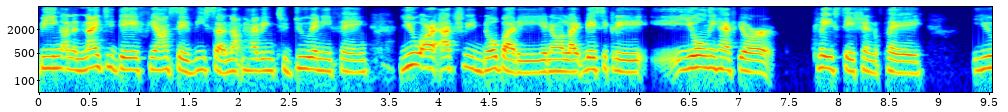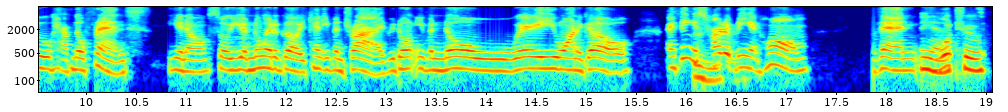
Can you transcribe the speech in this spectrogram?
Being on a 90 day fiance visa, not having to do anything. You are actually nobody, you know, like basically, you only have your PlayStation to play. You have no friends, you know, so you have nowhere to go. You can't even drive. You don't even know where you want to go. I think it's Mhm. harder being at home than Yeah, working true. 60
